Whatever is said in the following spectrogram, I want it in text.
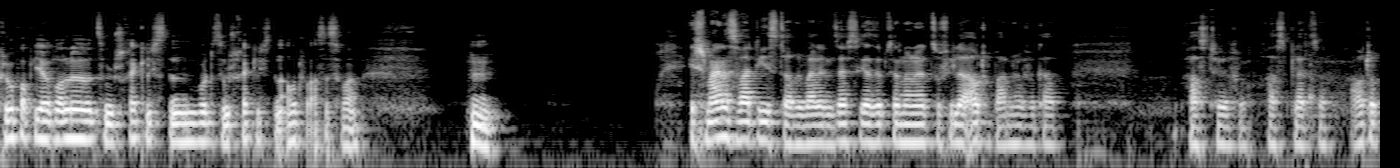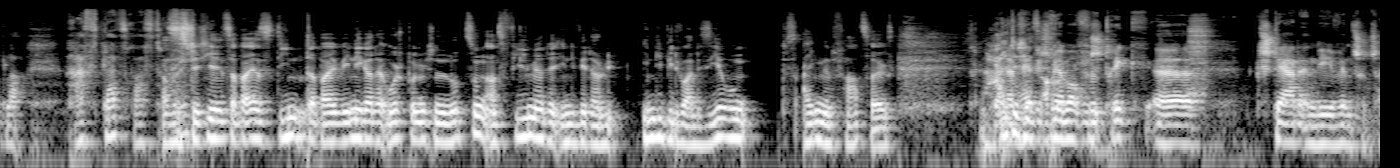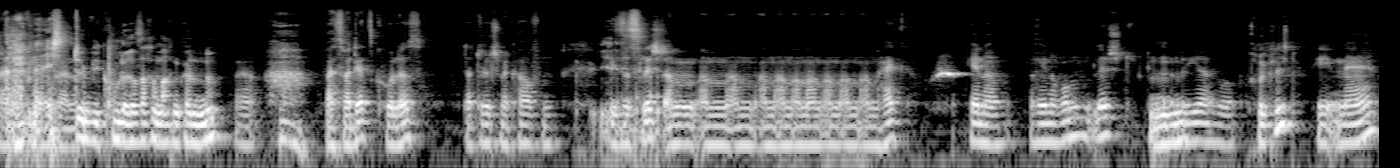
Klopapierrolle zum schrecklichsten, wurde zum schrecklichsten Autoaccessoire. Ich meine, es war die Story, weil in den 60er, 70er noch nicht so viele Autobahnhöfe gab. Rasthöfe, Rastplätze, Autoplatz, Rastplatz, Rasthöfe. Also es steht hier jetzt dabei, es dient dabei weniger der ursprünglichen Nutzung als vielmehr der Individual Individualisierung des eigenen Fahrzeugs. ja, Halte dann ich jetzt ich auch mir aber für, einen Strick äh, Sterne in die Windschutzscheibe echt können. irgendwie coolere Sachen machen können, ne? Ja. Weißt du, was jetzt cool ist? Das will ich mir kaufen. Dieses Licht am, am, am, am, am, am, am, am, am, Heck. Hinne, hinne rum, Licht. Hier so. Rücklicht? Hier, nee.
